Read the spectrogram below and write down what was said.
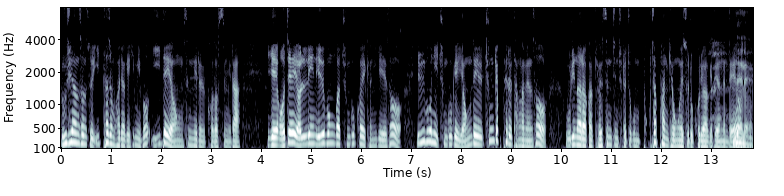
노시환 선수의 2타점 활약에 힘입어 2대0 승리를 거뒀습니다. 이게 어제 열린 일본과 중국과의 경기에서 일본이 중국에 0대1 충격패를 당하면서 우리나라가 결승 진출에 조금 복잡한 경우의 수를 고려하게 되었는데요. 네네.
